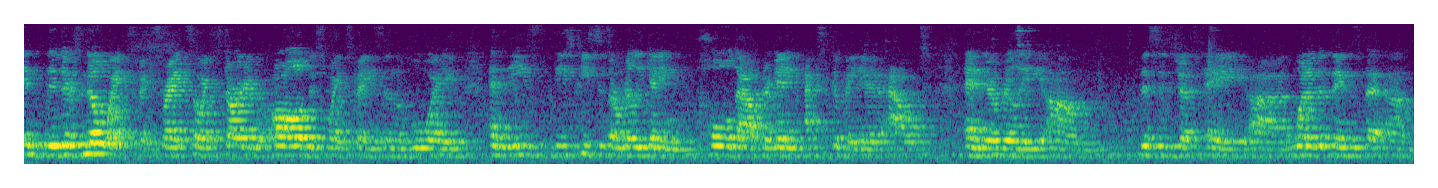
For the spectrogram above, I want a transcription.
in, there's no white space, right? So I started with all this white space in the void, and these, these pieces are really getting pulled out, they're getting excavated out, and they're really, um, this is just a, uh, one of the things that um,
